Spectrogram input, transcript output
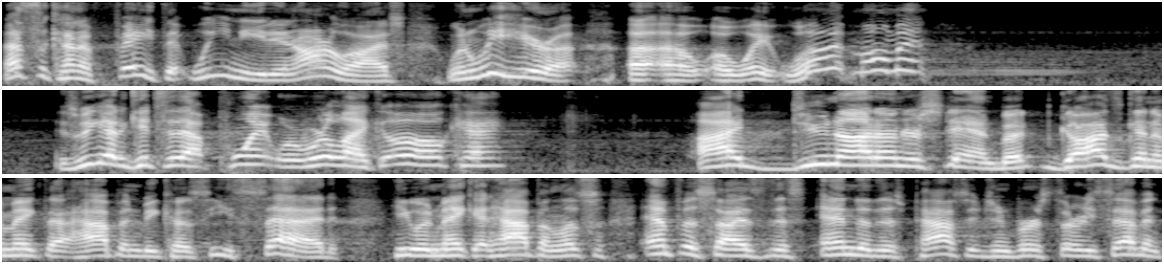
That's the kind of faith that we need in our lives when we hear a, a, a, a wait, what moment? Is we got to get to that point where we're like, oh, okay. I do not understand, but God's going to make that happen because He said He would make it happen. Let's emphasize this end of this passage in verse 37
